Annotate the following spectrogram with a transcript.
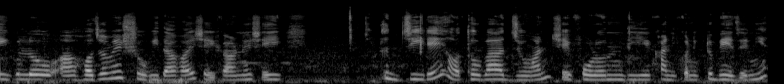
এইগুলো হজমের সুবিধা হয়, সেই কারণে সেই জিরে অথবা জোয়ান, সেই ফোড়ন দিয়ে খানিকক্ষণ একটু ভেজে নিয়ে,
